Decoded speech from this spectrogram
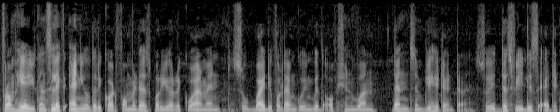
From here you can select any of the record format as per your requirement. So by default I'm going with option 1 then simply hit enter. So this field is added.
